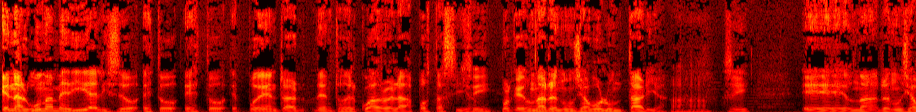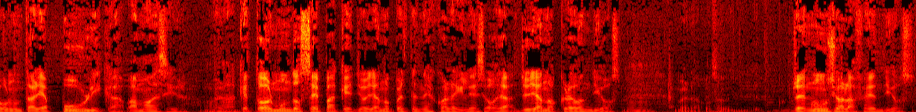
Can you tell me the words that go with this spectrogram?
En alguna medida, Eliseo, esto, esto puede entrar dentro del cuadro de la apostasía, ¿Sí? porque es una renuncia voluntaria, ¿sí? Eh, una renuncia voluntaria pública, vamos a decir, ¿verdad? Que todo el mundo sepa que yo ya no pertenezco a la iglesia, o sea, yo ya no creo en Dios, mm. ¿verdad? renuncio a la fe en Dios.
